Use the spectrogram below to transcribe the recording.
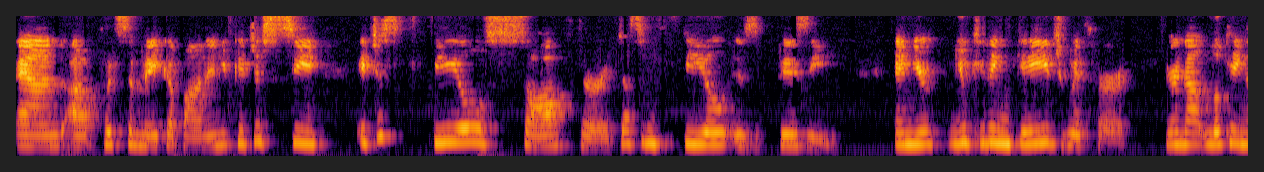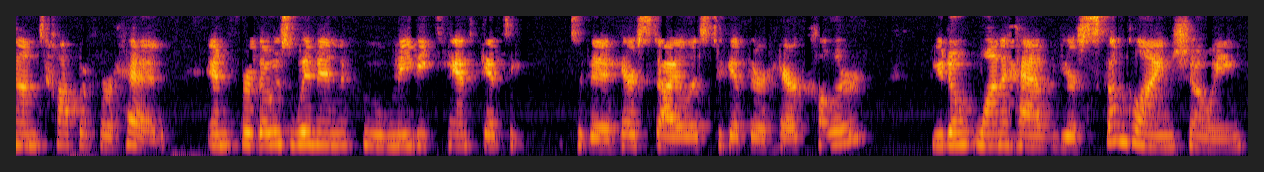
and uh, put some makeup on. And you could just see it just feels softer. It doesn't feel as busy and you you can engage with her. You're not looking on top of her head. And for those women who maybe can't get to, to the hairstylist to get their hair colored, you don't want to have your skunk line showing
